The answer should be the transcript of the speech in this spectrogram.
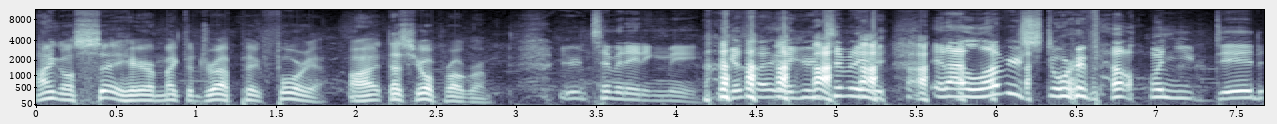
I ain't gonna sit here and make the draft pick for you. All right, that's your program. You're intimidating me. Because uh, you're intimidating, and I love your story about when you did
